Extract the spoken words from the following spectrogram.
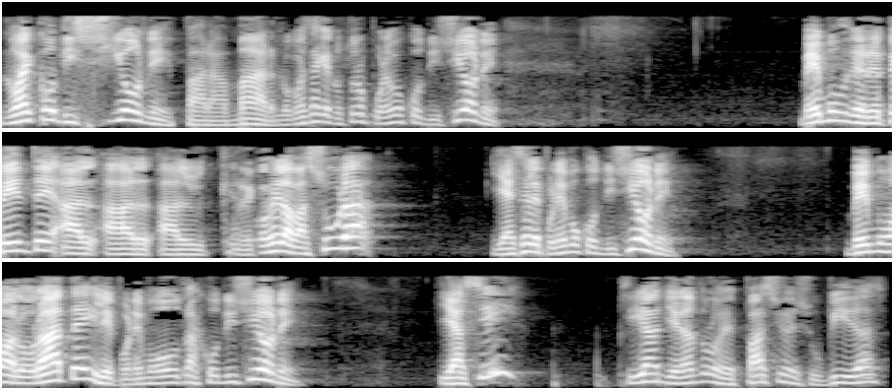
No hay condiciones para amar. Lo que pasa es que nosotros ponemos condiciones. Vemos de repente al, al, al que recoge la basura y a ese le ponemos condiciones. Vemos al orate y le ponemos otras condiciones. Y así sigan llenando los espacios en sus vidas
